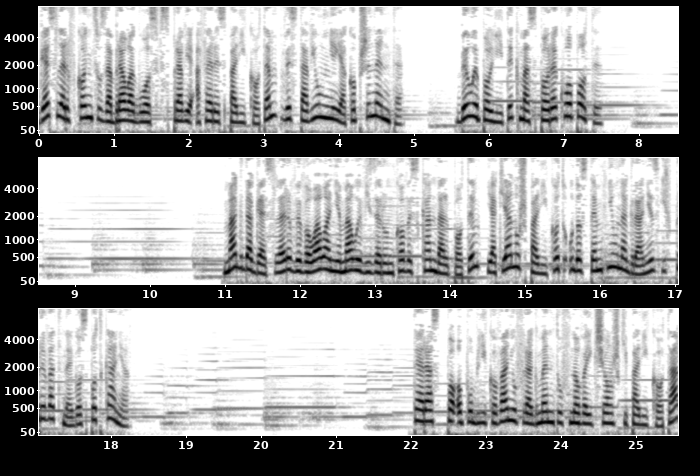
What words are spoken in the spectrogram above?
Gessler w końcu zabrała głos w sprawie afery z Palikotem, wystawił mnie jako przynętę. Były polityk ma spore kłopoty. Magda Gessler wywołała niemały wizerunkowy skandal po tym, jak Janusz Palikot udostępnił nagranie z ich prywatnego spotkania. Teraz, po opublikowaniu fragmentów nowej książki Palikota,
